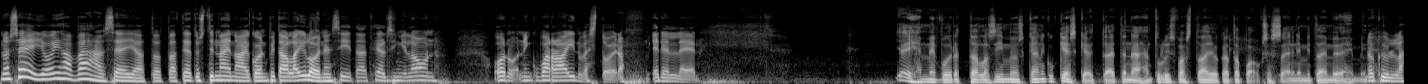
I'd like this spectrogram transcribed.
No se ei ole ihan vähän se ja tota, tietysti näin aikoin pitää olla iloinen siitä, että Helsingillä on on niin kuin varaa investoida edelleen. Ja eihän me voida tällaisia myöskään niin kuin keskeyttää, että näähän tulisi vastaan joka tapauksessa ennemmin tai myöhemmin. No kyllä,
